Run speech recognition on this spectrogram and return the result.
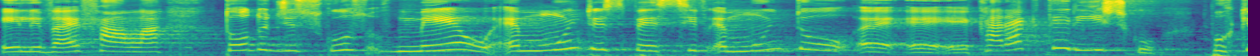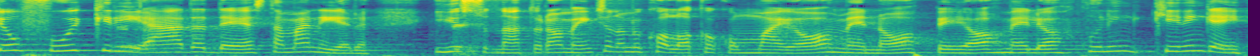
ele vai falar todo o discurso meu é muito específico, é muito é, é, é característico, porque eu fui criada desta maneira. Isso, naturalmente, não me coloca como maior, menor, pior, melhor que ninguém.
